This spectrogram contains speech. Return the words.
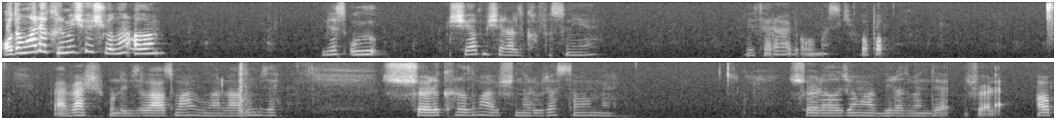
Adam hala kırmaya çalışıyor lan adam. Biraz uyu şey yapmış herhalde kafasını ya. Yeter abi olmaz ki. Hop hop. Ver ver. Bunu da bize lazım abi. Bunlar lazım bize. Şöyle kıralım abi şunları biraz tamam mı? Şöyle alacağım abi biraz ben de şöyle hop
